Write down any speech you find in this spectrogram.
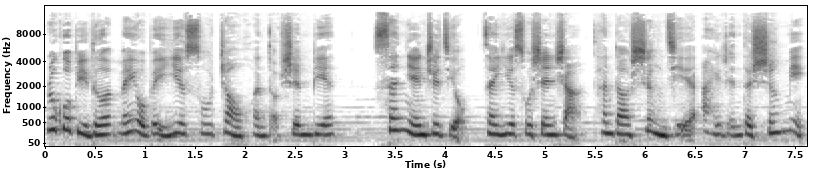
如果彼得没有被耶稣召唤到身边，三年之久，在耶稣身上看到圣洁爱人的生命，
